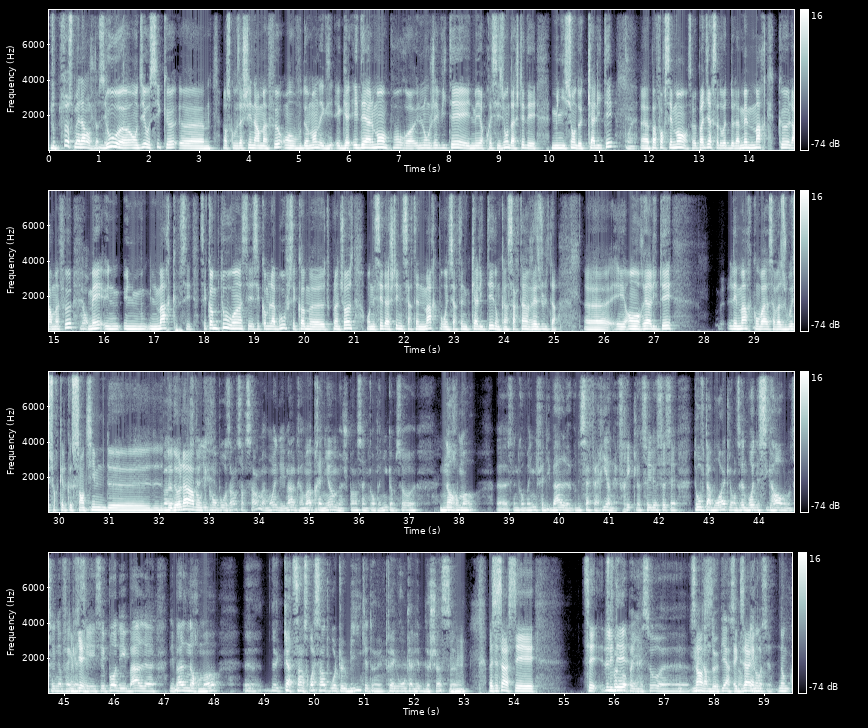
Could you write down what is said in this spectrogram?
puis tout ça se mélange. D'où euh, on dit aussi que euh, lorsque vous achetez une arme à feu, on vous demande idéalement pour euh, une longévité et une meilleure précision d'acheter des munitions de qualité. Ouais. Euh, pas forcément, ça veut pas dire que ça doit être de la même marque que l'arme à feu, Non. mais une, une, une marque, c'est comme tout, hein, c'est c'est comme la bouffe, c'est comme euh, tout plein de choses. On essaie d'acheter une certaine marque pour une certaine qualité, donc un certain résultat. Euh, et en réalité, les marques, on va, ça va se jouer sur quelques centimes de, de, Ben de oui, dollars. Donc, les composantes se ressemblent, à moins des marques vraiment premium. Je pense à une compagnie comme ça, euh, Norma. Euh, c'est une compagnie qui fait des balles pour des safaris en Afrique. Là, tu sais, là, ça, c'est, t'ouvres ta boîte, là, on dirait une boîte de cigares. Là, tu sais, là, fait que c'est, c'est pas des balles, euh, des balles Norma euh, de 460 Waterby, qui est un très gros calibre de chasse. Mhm. Ben, c'est ça, c'est, c'est Tu peux l'idée. pas payer ça euh, Non, 52 piastres. là. Exact. Donc, donc,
